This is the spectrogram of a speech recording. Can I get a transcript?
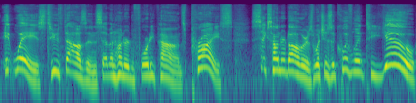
It weighs 2,740 pounds. Price $600, which is equivalent to you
